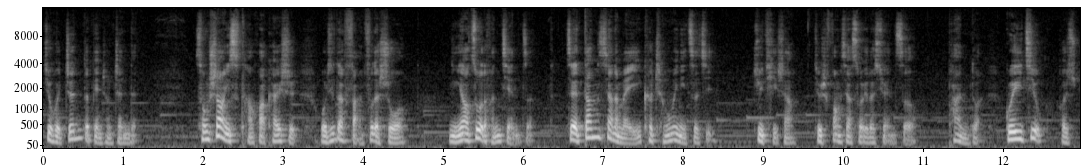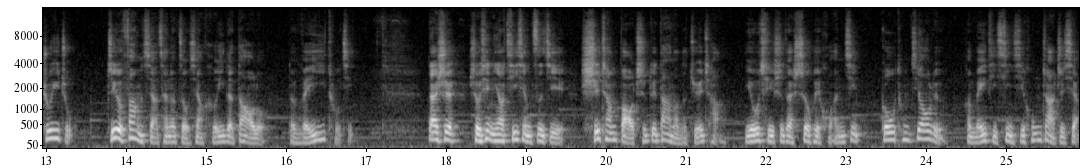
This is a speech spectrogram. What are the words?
就会真的变成真的。从上一次谈话开始，我就在反复地说，你要做的很简单，在当下的每一刻成为你自己。具体上就是放下所有的选择、判断、归咎和追逐，只有放下，才能走向合一的道路。的唯一途径，但是首先你要提醒自己，时常保持对大脑的觉察，尤其是在社会环境、沟通交流和媒体信息轰炸之下，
